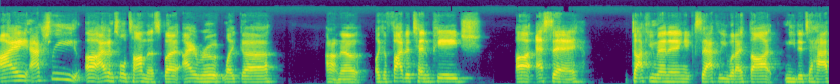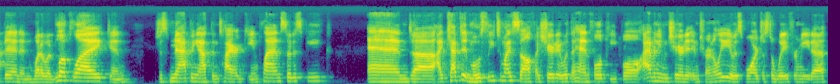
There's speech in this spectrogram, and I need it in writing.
I actually, uh, I haven't told Tom this, but I wrote like a, I don't know, like a five to 10 page uh, essay documenting exactly what I thought needed to happen and what it would look like and just mapping out the entire game plan, so to speak. And uh, I kept it mostly to myself. I shared it with a handful of people. I haven't even shared it internally. It was more just a way for me to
